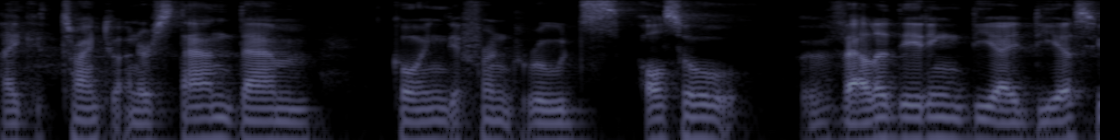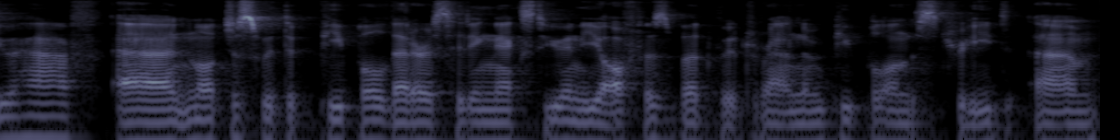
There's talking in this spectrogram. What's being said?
like trying to understand them, going different routes. Also, validating the ideas you have, uh, not just with the people that are sitting next to you in the office, but with random people on the street. Um,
